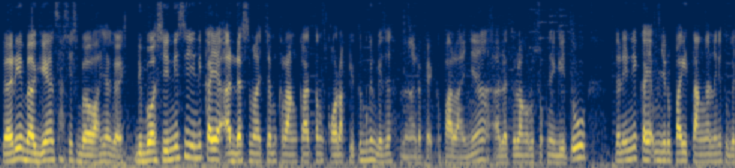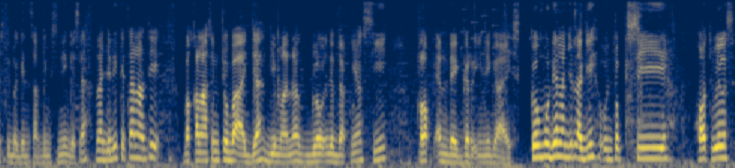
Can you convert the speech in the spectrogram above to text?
dari bagian sasis bawahnya guys. Di bawah sini sih ini kayak ada semacam kerangka tengkorak gitu mungkin guys ya. Nah, ada kayak kepalanya, ada tulang rusuknya gitu. Dan ini kayak menyerupai tangannya gitu guys di bagian samping sini guys ya. Nah, jadi kita nanti bakal langsung coba aja gimana glow in the darknya si Clock and Dagger ini guys. Kemudian lanjut lagi untuk si Hot Wheels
